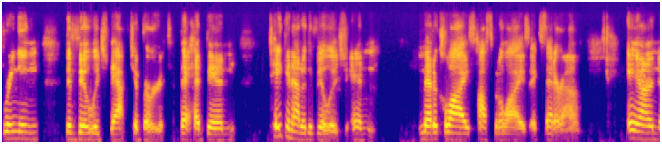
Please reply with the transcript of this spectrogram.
bringing the village back to birth that had been taken out of the village and medicalized, hospitalized, etc. And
